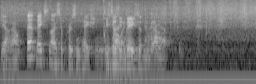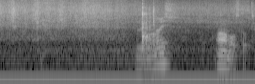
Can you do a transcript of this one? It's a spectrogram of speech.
Yeah, pull it out. that makes a nicer presentation. as It well, does I indeed, guess. doesn't it? Yeah. Very nice. Almost cooked.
